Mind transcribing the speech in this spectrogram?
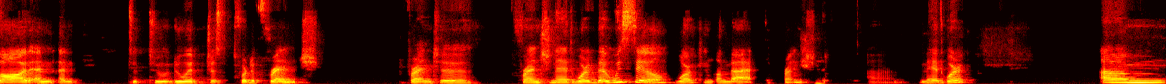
thought and and to, to do it just for the french french uh, french network that we're still working on that the french uh, network um,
